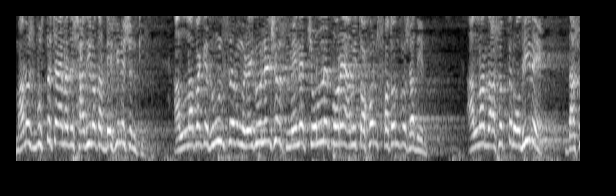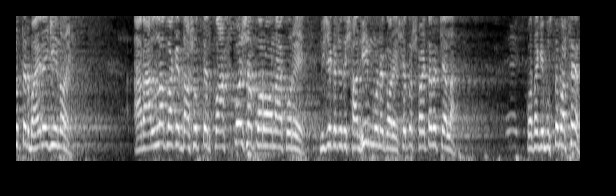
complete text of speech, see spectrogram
মানুষ বুঝতে চায় না যে স্বাধীনতার ডেফিনেশন কি। আল্লাহ পাকে রুলস এবং রেগুলেশনস মেনে চললে পরে আমি তখন স্বতন্ত্র স্বাধীন। আল্লাহর দাসত্বের অধীনে দাসত্বের বাইরে গিয়ে নয়। আর আল্লাহ পাকে দাসত্বের পাঁচ পয়সা পরোয়া না করে নিজেকে যদি স্বাধীন মনে করে, সে তো শয়তানের চেলা। কথা কি বুঝতে পারছেন?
